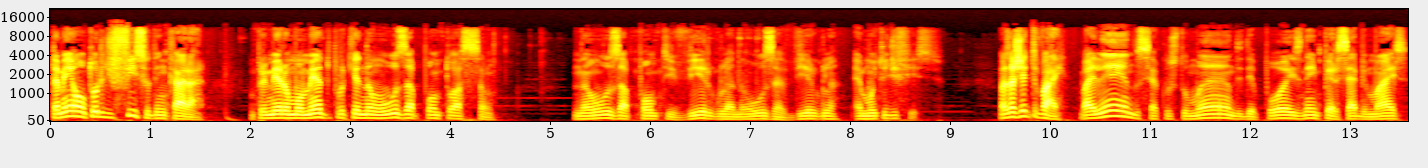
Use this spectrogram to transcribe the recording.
Também é um autor difícil de encarar. No primeiro momento, porque não usa pontuação. Não usa ponto e vírgula, não usa vírgula. É muito difícil. Mas a gente vai, vai lendo, se acostumando e depois nem percebe mais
